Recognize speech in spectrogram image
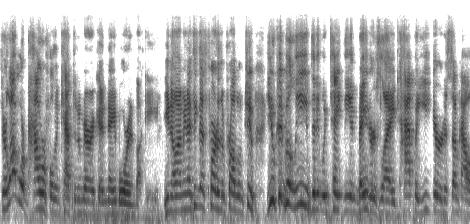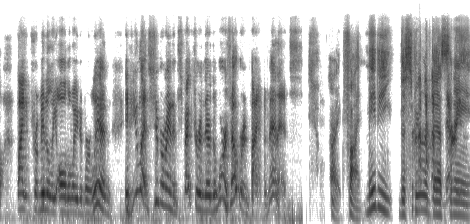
They're a lot more powerful than Captain America and Namor and Bucky. You know, I mean, I think that's part of the problem too. You could believe that it would take the invaders like half a year to somehow fight from Italy all the way to Berlin. If you let Superman and Spectre in there, the war's over in five minutes. All right, fine. Maybe the Spear of Destiny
